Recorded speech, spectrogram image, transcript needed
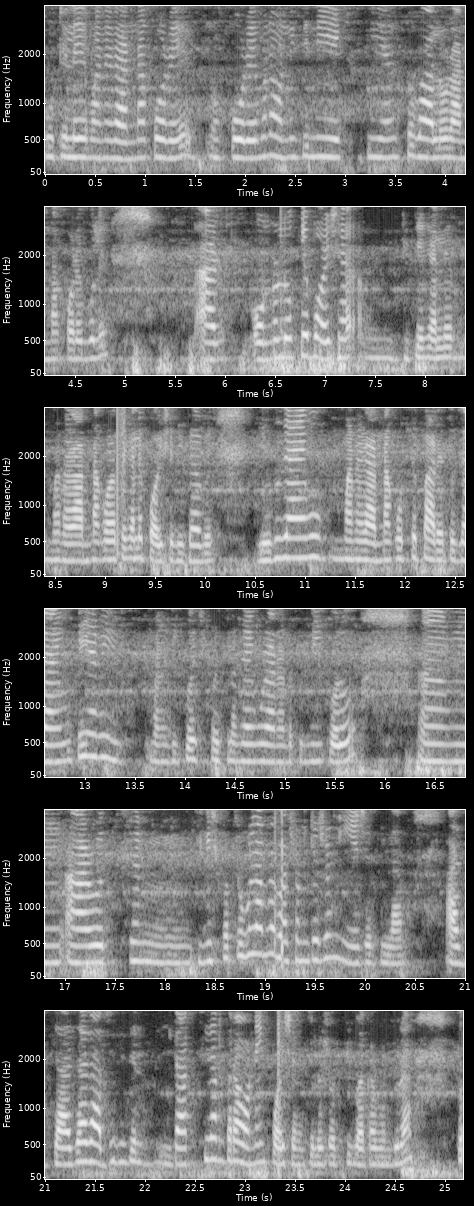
হোটেলে মানে রান্না করে করে মানে অনেক দিনই এক্সপিরিয়েন্স তো ভালো রান্না করে বলে। আর অন্য লোককে পয়সা দিতে গেলে মানে রান্না করাতে গেলে পয়সা দিতে হবে। যেহেতু জামাইবাবু মানে রান্না করতে পারে, তো জামাইবাবুকেই আমি মানে রিকোয়েস্ট করেছিলাম জামাইবাবু রান্নাটা তুমিই করো। আর হচ্ছে জিনিসপত্রগুলো আমরা বাসন টাসন নিয়ে এসেছিলাম। আর যা যা রাঁধুনিদের ডাকছিলাম, তারা অনেক পয়সা নিচ্ছিলো সত্যি কথা বন্ধুরা। তো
